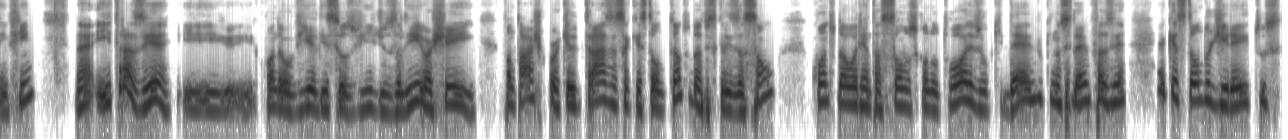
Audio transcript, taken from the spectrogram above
enfim, né, e trazer, e, e quando eu vi ali seus vídeos ali, eu achei fantástico, porque ele traz essa questão tanto da fiscalização, quanto da orientação dos condutores, o que deve o que não se deve fazer, é a questão dos direitos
